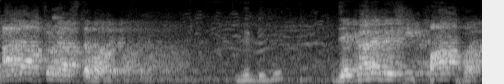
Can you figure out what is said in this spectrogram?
আযাব চলে আসতে পারে যেখানে বেশি পাপ হয়।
